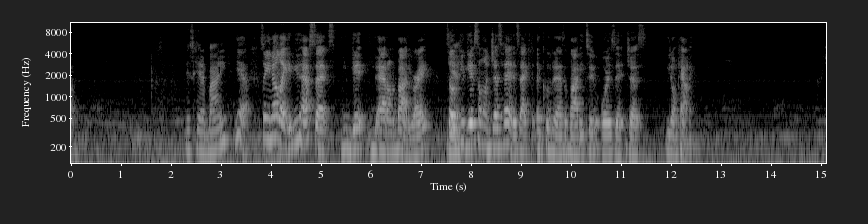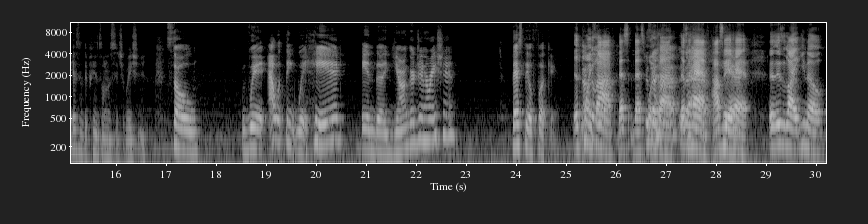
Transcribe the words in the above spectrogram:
Is head a body? Yeah. So you know, like if you have sex, you get you add on a body, right? So if you give someone just head, is that included as a body too, or is it just you don't count it? I guess it depends on the situation. So, with I would think with head in the younger generation, that's still fucking. That's I point like five. That's that's It's a point five. half. That's a a half. half. I say a Yeah. half. It's like you know,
